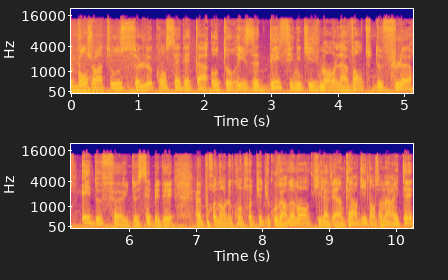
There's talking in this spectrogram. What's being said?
Bonjour à tous. Le Conseil d'État autorise définitivement la vente de fleurs et de feuilles de CBD, euh, prenant le contre-pied du gouvernement qui l'avait interdit dans un arrêté.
